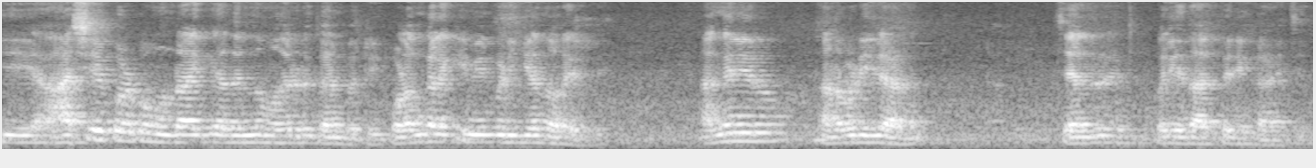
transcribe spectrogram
ഈ ആശയക്കുഴപ്പം ഉണ്ടാക്കി അതിൽ നിന്ന് മുതലെടുക്കാൻ പറ്റും? കുളം കലക്കി മീൻ പിടിക്കുക എന്ന് പറയില്ലേ? അങ്ങനെയൊരു നടപടിയിലാണ് ചിലർ വലിയ താല്പര്യം കാണിച്ചത്.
